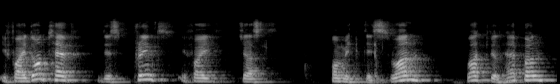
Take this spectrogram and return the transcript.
If I don't have this print, if I just omit this one, what will happen?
